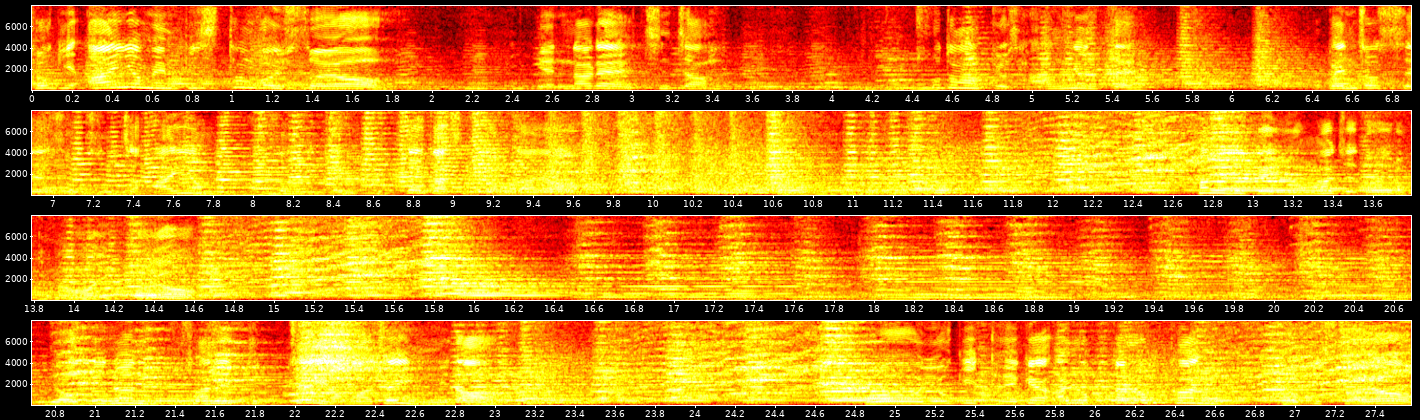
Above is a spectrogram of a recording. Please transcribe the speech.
저기 아이언맨 비슷한 거 있어요. 옛날에 진짜 초등학교 4학년 때 어벤져스에서 진짜 아이언맨 봤었는데 그때가 생각나요. 한국의 영화제도 이렇게 나와 있고요. 여기는 부산의 국제영화제입니다. 오, 여기 되게 알록달록한 벽 있어요.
